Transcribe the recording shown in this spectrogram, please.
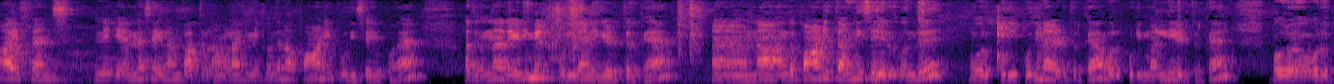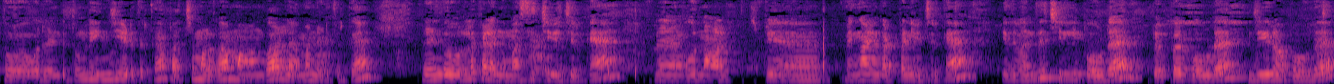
ஹாய் ஃப்ரெண்ட்ஸ் இன்னைக்கு என்ன செய்யலாம்னு பார்த்துடலாங்களா? இன்னைக்கு வந்து நான் பானிபூரி செய்ய போகிறேன் அது வந்து நான் ரெடிமேட் பூரி தான் இன்றைக்கி எடுத்திருக்கேன். நான் அந்த பானி தண்ணி செய்கிறது வந்து ஒரு புடி புதினா எடுத்திருக்கேன் ஒரு புடி மல்லி எடுத்திருக்கேன் ஒரு ஒரு து- ஒரு ரெண்டு துண்டு இஞ்சி எடுத்திருக்கேன் பச்சை மிளகா மாங்காய் லெமன் எடுத்திருக்கேன் ரெண்டு உருளைக்கிழங்கு மசிச்சு வச்சுருக்கேன் ஒரு நாலு வெங்காயம் கட் பண்ணி வச்சுருக்கேன். இது வந்து chilli powder pepper powder jeera powder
